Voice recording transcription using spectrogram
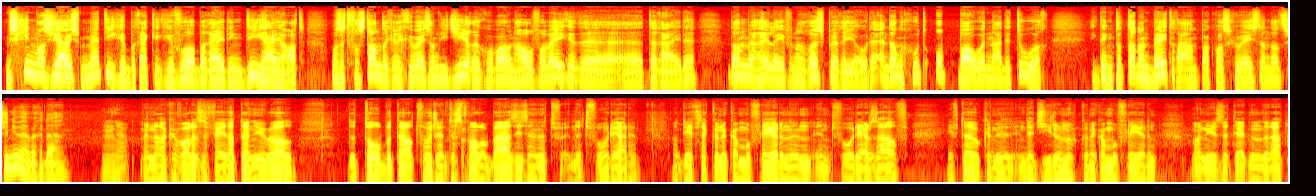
Misschien was juist met die gebrekkige voorbereiding die hij had, was het verstandiger geweest om die Giro gewoon halverwege te, eh, te rijden. Dan weer heel even een rustperiode en dan goed opbouwen naar de Tour. Ik denk dat dat een betere aanpak was geweest dan dat ze nu hebben gedaan. Ja, in elk geval is het feit dat hij nu wel de tol betaalt voor zijn te smalle basis in het, in het voorjaar. Hè. Dat heeft hij kunnen camoufleren in, in het voorjaar zelf. heeft hij ook in de, in de Giro nog kunnen camoufleren. Maar nu is de tijd inderdaad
